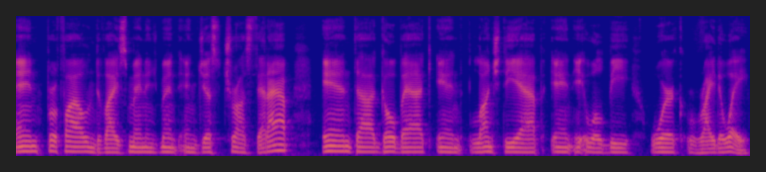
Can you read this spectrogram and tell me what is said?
and profile and device management and just trust that app and uh, go back and launch the app and it will be work right away.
